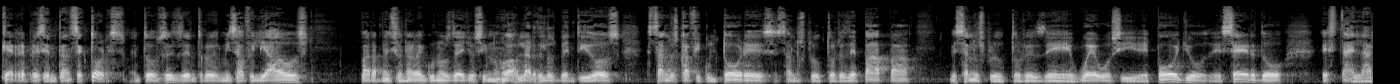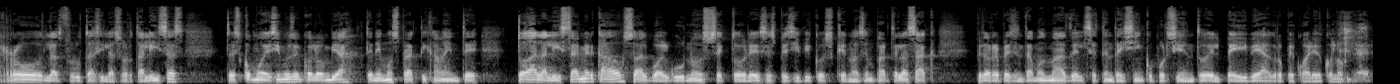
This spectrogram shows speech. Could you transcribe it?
que representan sectores. Entonces, dentro de mis afiliados, para mencionar algunos de ellos, y no hablar de los 22, están los caficultores, están los productores de papa, están los productores de huevos y de pollo, de cerdo, está el arroz, las frutas y las hortalizas. Entonces, como decimos en Colombia, tenemos prácticamente toda la lista de mercados, salvo algunos sectores específicos que no hacen parte de la SAC, pero representamos más del 75% del PIB agropecuario de Colombia.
